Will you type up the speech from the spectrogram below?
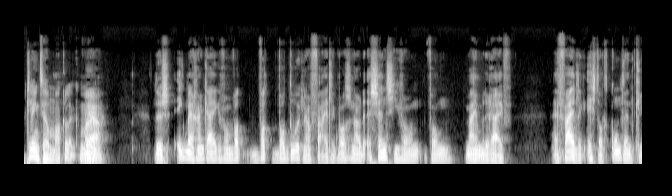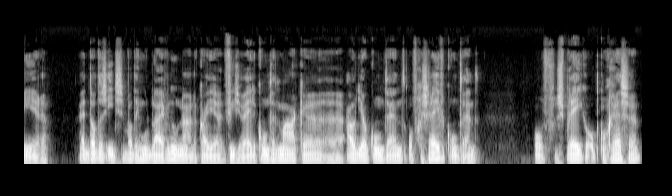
Klinkt heel makkelijk, maar. Ja. Dus ik ben gaan kijken van wat, wat, wat doe ik nou feitelijk? Wat is nou de essentie van, van mijn bedrijf? En feitelijk is dat content creëren. Dat is iets wat ik moet blijven doen. Nou, dan kan je visuele content maken, uh, audio content of geschreven content. Of spreken op congressen.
